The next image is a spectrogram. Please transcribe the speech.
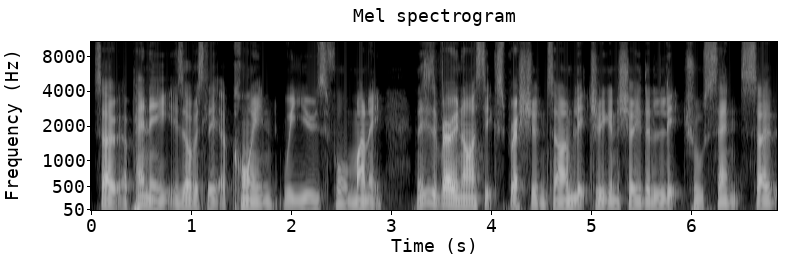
So a penny is obviously a coin we use for money. This is a very nice expression, so I'm literally going to show you the literal sense. So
